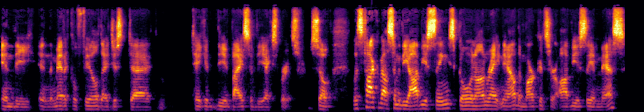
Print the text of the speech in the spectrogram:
in the in the medical field. I just uh, take the advice of the experts. So let's talk about some of the obvious things going on right now. The markets are obviously a mess.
